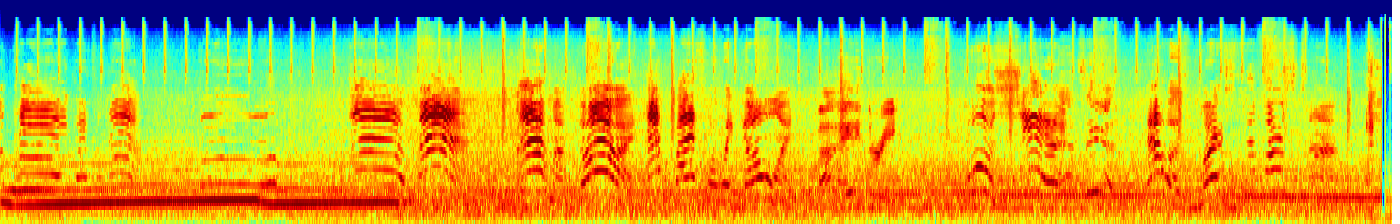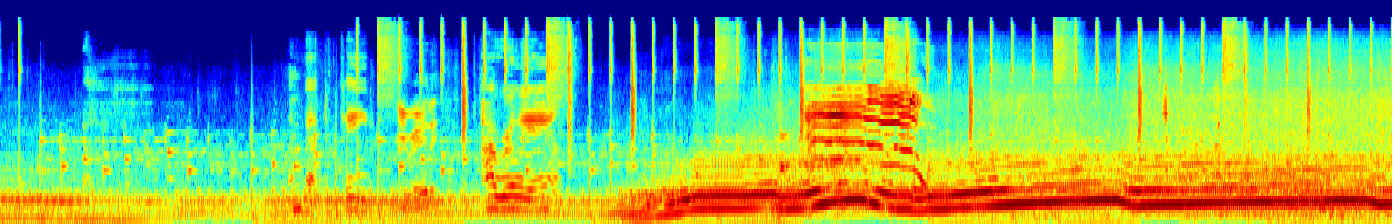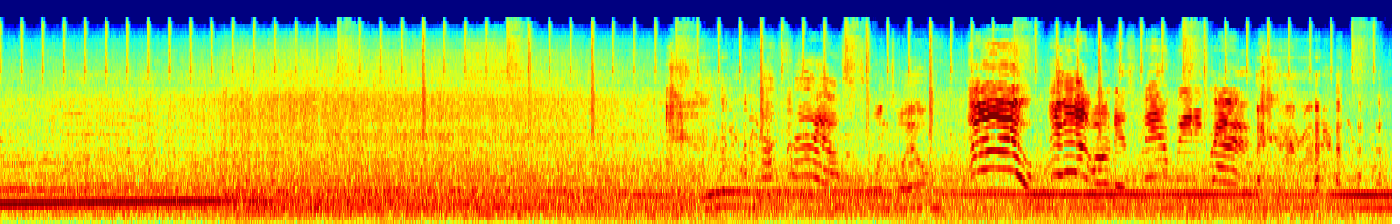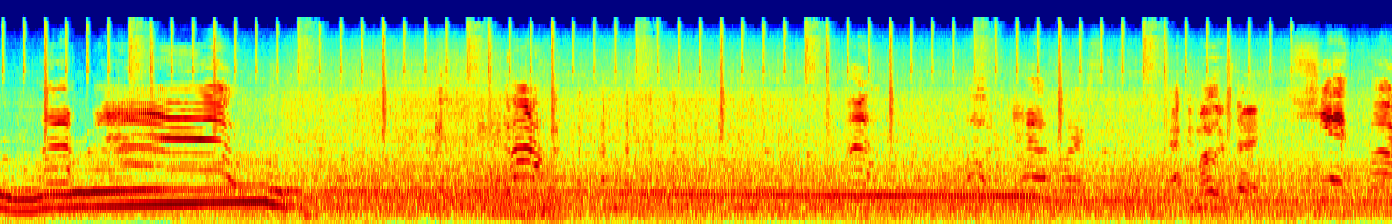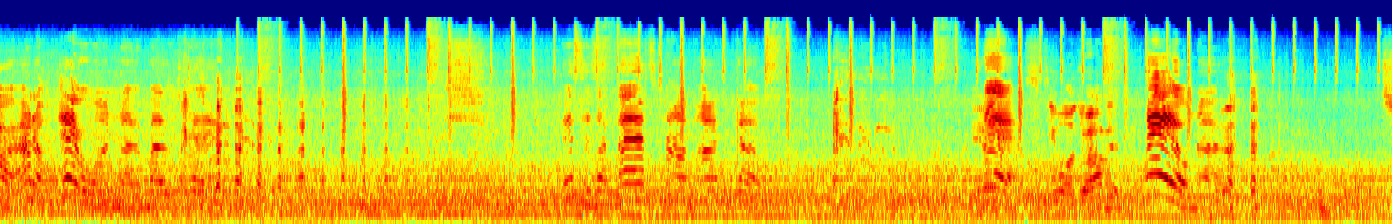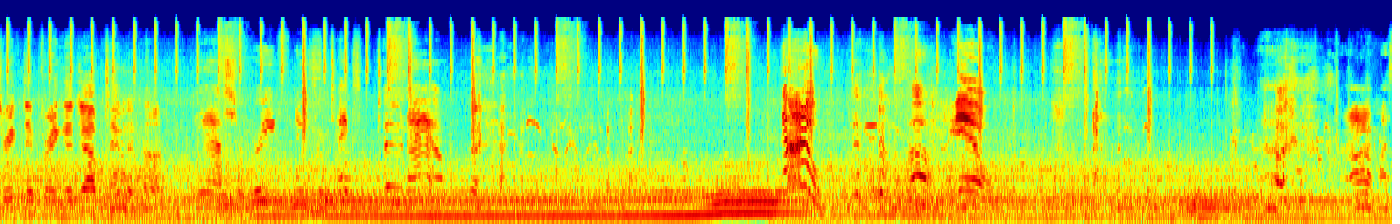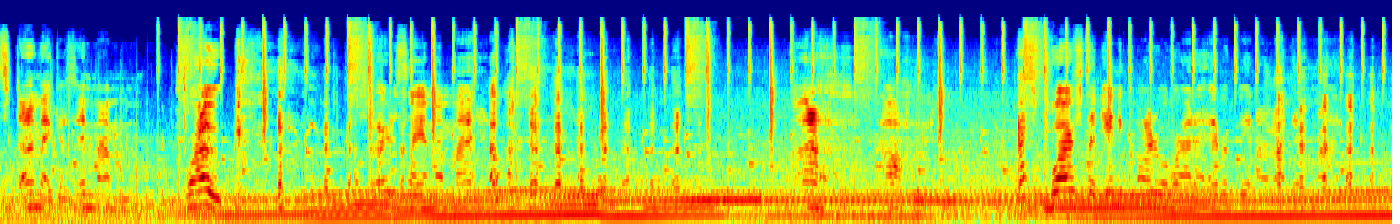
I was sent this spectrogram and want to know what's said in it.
Okay, listen up. Oh my! Oh my God! How fast were we going? About 83. Oh shit! That's it. That was worse I'm about to pee. You ready? I really am. Mm. Drive it? Hell no. Sharif did a pretty good job tuning, huh? Yeah, Sharif needs to take some tune out. No! Oh, hell. Oh, oh, my stomach is in my throat. I was about to say in my mouth. Ah, ah. That's worse than any carnival ride I've ever been on. I didn't like.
